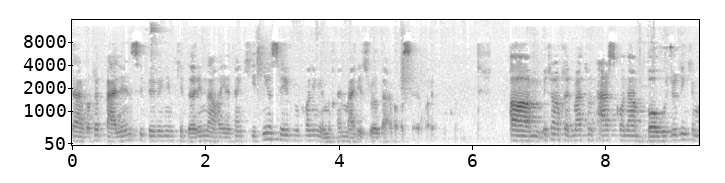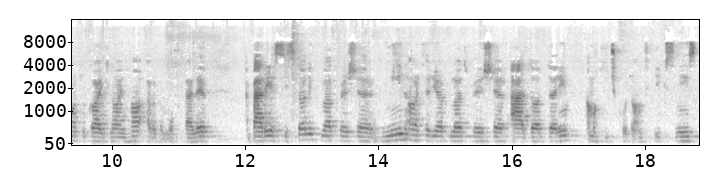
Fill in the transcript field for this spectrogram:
در واقع بلنسی ببینیم که داریم نهایتا kidney رو save می‌کنیم یا می‌خوایم مریض رو در واقع survive بکنیم. می‌تونم خدمتتون عرض کنم با وجود اینکه ما تو guideline ها مختلف برای systolic blood pressure mean arterial blood pressure اعداد داریم اما هیچ کدام fix نیست.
